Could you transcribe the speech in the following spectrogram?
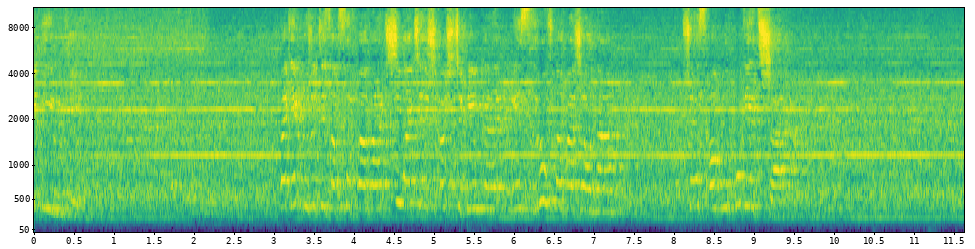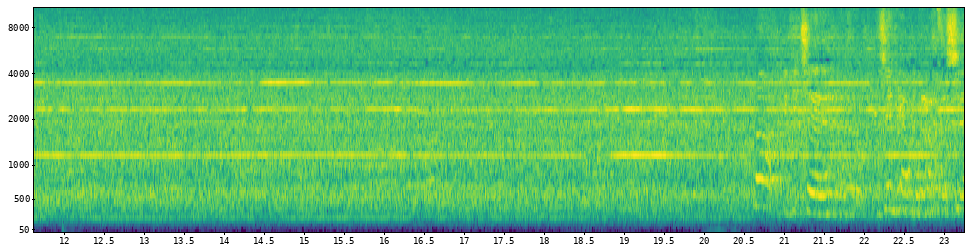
I piłki. Tak jak możecie zaobserwować, siła ciężkości piłki jest równoważona przez opór powietrza. No, widzicie, ziemia obraca się,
